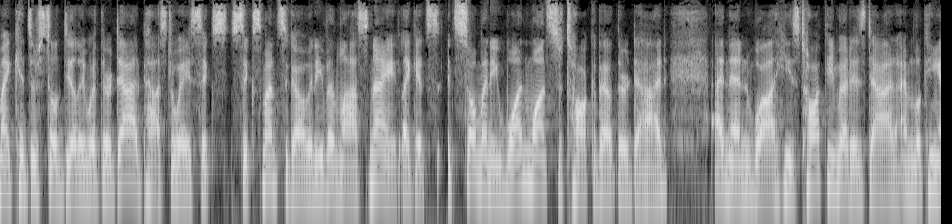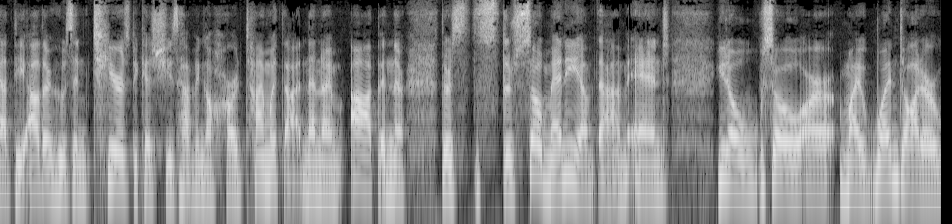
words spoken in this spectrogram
my kids are still dealing with their dad passed away six six months ago. And even last night like it's it's so many. One wants to talk about their dad. And then while he's talking about his dad i'm looking at the other who's in tears because she's having a hard time with that. And then i'm up and there there's there's so many of them. And you know so our my one daughter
